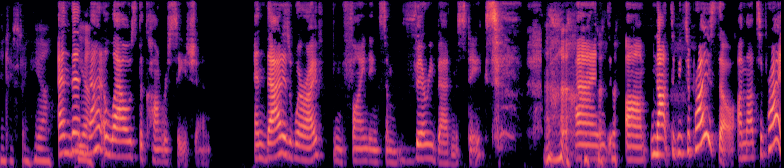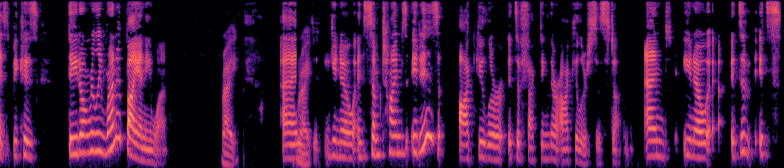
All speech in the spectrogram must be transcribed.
interesting. Yeah. And then yeah. that allows the conversation and that is where I've been finding some very bad mistakes. and um, not to be surprised, though, I'm not surprised because they don't really run it by anyone. Right. And, right. you know, and sometimes it is ocular it's affecting their ocular system and you know it's a, it's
